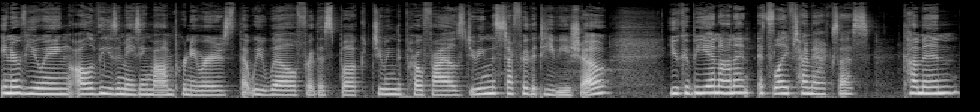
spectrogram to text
interviewing all of these amazing mompreneurs that we will for this book, doing the profiles, doing the stuff for the TV show. You could be in on it. It's lifetime access come in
